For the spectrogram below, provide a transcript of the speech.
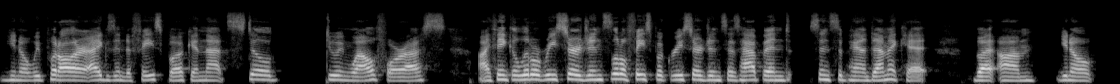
you know we put all our eggs into facebook and that's still doing well for us. I think a little resurgence little facebook resurgence has happened since the pandemic hit but um, you know,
